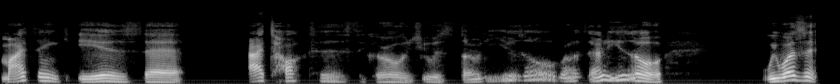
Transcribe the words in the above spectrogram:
my thing is that I talked to this girl and she was 30 years old, bro. 30 years old. We wasn't,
